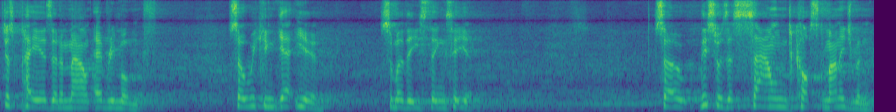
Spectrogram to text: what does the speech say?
Just pay us an amount every month. So we can get you some of these things here. So this was a sound cost management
